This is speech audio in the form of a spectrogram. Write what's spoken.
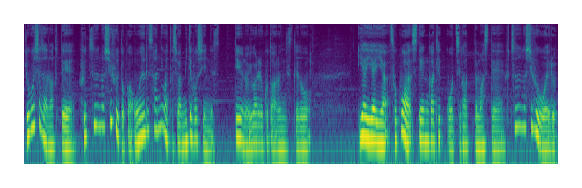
業者じゃなくて普通の主婦とか OL さんに私は見てほしいんですっていうのを言われることあるんですけどいやいやいやそこは視点が結構違ってまして普通の主婦を終える、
